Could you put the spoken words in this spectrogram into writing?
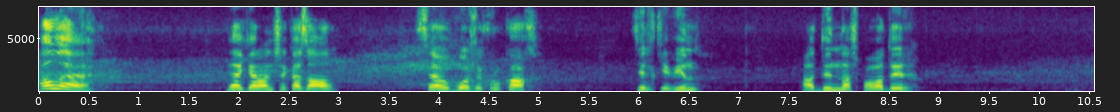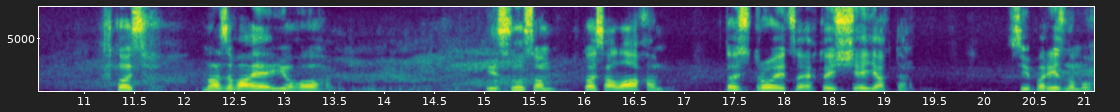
Але, як я раніше казав, все у Божих руках, тільки він один наш поводир. Хтось називає його Ісусом, хтось Аллахом, хтось Троїцею, хтось ще як-то. Всі по-різному.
